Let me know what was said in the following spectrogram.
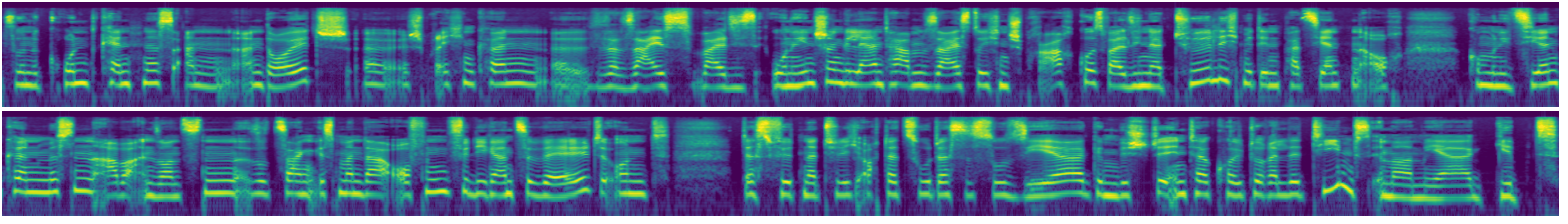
so eine Grundkenntnis an, an Deutsch äh, sprechen können, äh, sei es, weil sie es ohnehin schon gelernt haben, sei es durch einen Sprachkurs, weil sie natürlich mit den Patienten auch kommunizieren können müssen. Aber ansonsten sozusagen ist man da offen für die ganze Welt. Und das führt natürlich auch dazu, dass es so sehr gemischte interkulturelle Teams immer mehr gibt,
